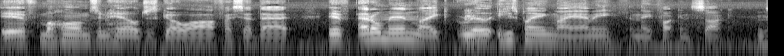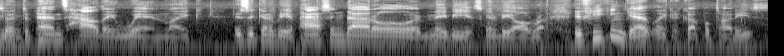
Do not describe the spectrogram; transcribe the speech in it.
If Mahomes and Hill just go off, I said that. If Edelman like really he's playing Miami and they fucking suck. So Mhm. it depends how they win. Like, is it going to be a passing battle, or maybe it's going to be all run? If he can get like a couple tutties,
